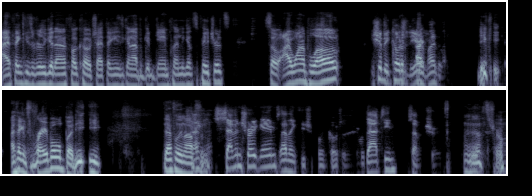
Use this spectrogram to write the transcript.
I think he's a really good NFL coach. I think he's gonna have a good game plan against the Patriots. So I want to blow out. He should be coach of the year, in my opinion. He- I think it's Vrabel, but he, he definitely an option. seven straight games. I think he should win coach of the year with that team. Seven straight. Yeah, that's true.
